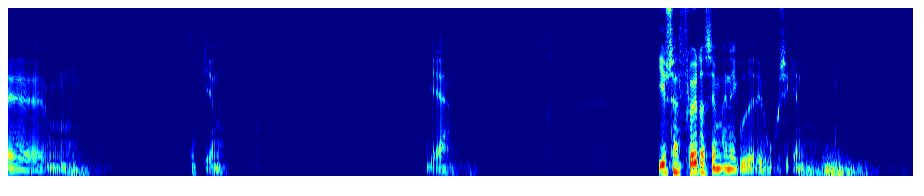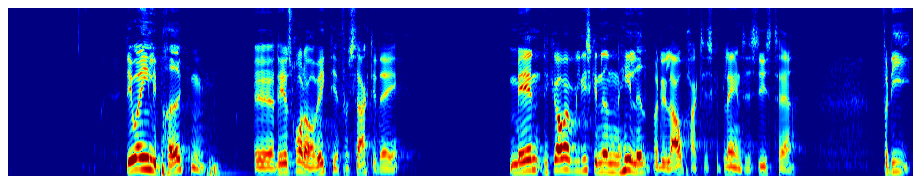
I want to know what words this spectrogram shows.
Øh, igen. Ja. Jesus han flytter simpelthen ikke ud af det hus igen. Det var egentlig prædiken, øh, og det jeg tror, der var vigtigt at få sagt i dag. Men det kan godt være, at vi lige skal ned, helt ned på det lavpraktiske plan til sidst her. Fordi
